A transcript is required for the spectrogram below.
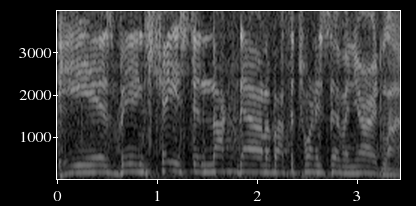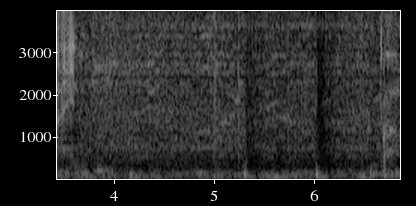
He is being chased and knocked down about the 27-yard line. Pump.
